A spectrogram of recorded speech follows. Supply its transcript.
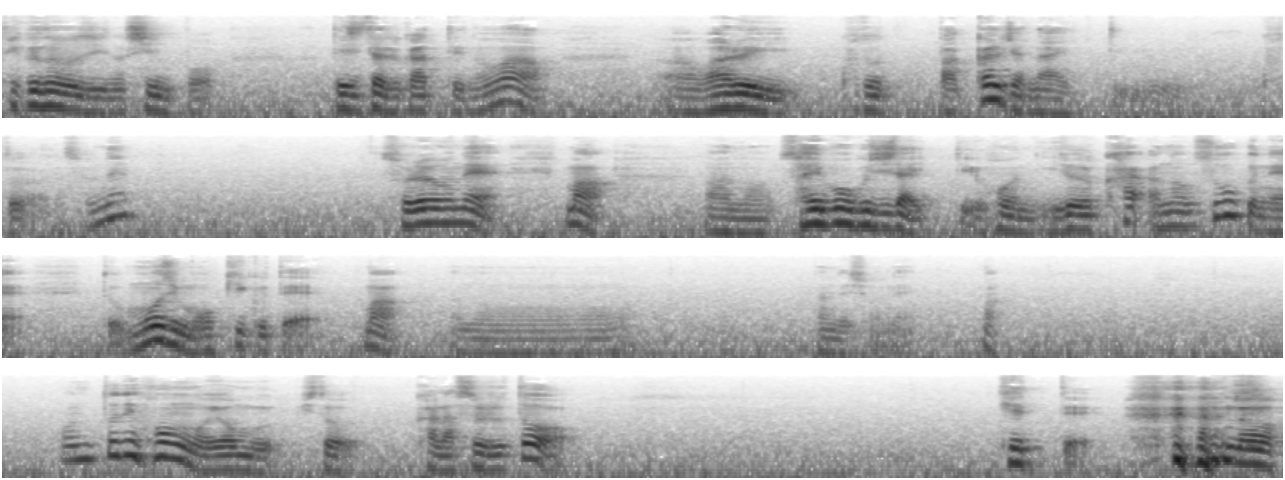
テクノロジーの進歩デジタル化っていうのは悪いことばっかりじゃないっていうことなんですよね。それをねまああのサイボーグ時代っていう本にいろいろあのすごくね文字も大きくてまああのなんでしょうね、まあ、本当に本を読む人からするとけって あの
